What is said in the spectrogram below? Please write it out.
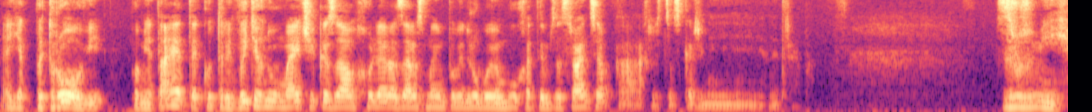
як Петрові, пам'ятаєте, котрий витягнув меч і казав, холяра, зараз ми їм повідрубуємо вуха тим засранцям. А Христос каже: ні-ні-ні, не треба. Зрозумій,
